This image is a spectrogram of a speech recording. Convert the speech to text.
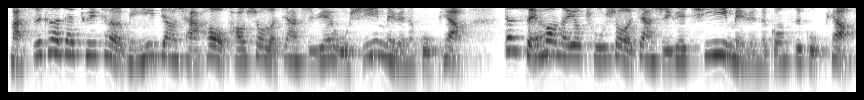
马斯克在 Twitter 民意调查后抛售了价值约五十亿美元的股票。但随后呢，又出售了价值约七亿美元的公司股票，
